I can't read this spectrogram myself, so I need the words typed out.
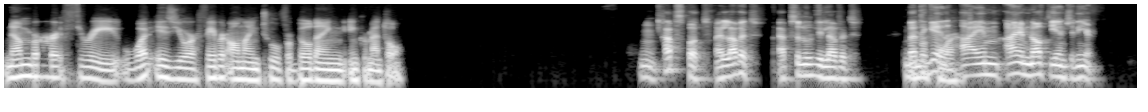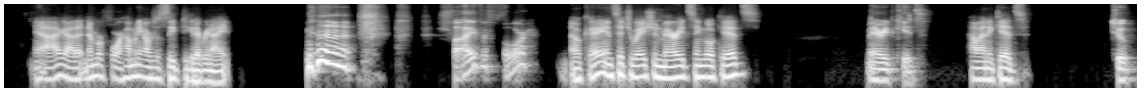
Number three, what is your favorite online tool for building incremental? Hmm, HubSpot. I love it. Absolutely love it. But Number again, four. I am I am not the engineer. Yeah, I got it. Number four, how many hours of sleep do you get every night? Five, four. Okay. And situation, married, single, kids? Married kids. How many kids? Two.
